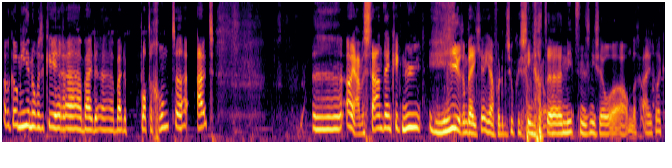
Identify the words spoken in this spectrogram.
We komen hier nog eens een keer bij, de, bij de plattegrond eh uit. Eh, oh ja, we staan denk ik nu hier een beetje. Ja, voor de bezoekers zien dat eh, niet. Dat is niet zo handig eigenlijk.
